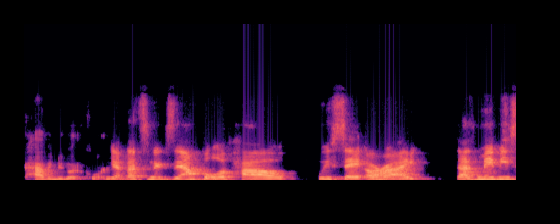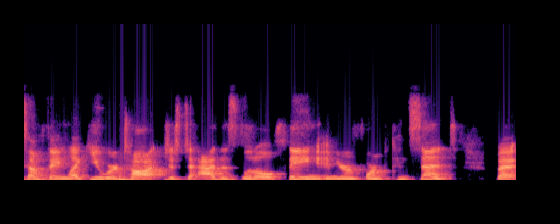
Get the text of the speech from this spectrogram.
having to go to court. Yeah, that's an example of how we say, all right, that may be something like you were taught just to add this little thing in your informed consent. But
